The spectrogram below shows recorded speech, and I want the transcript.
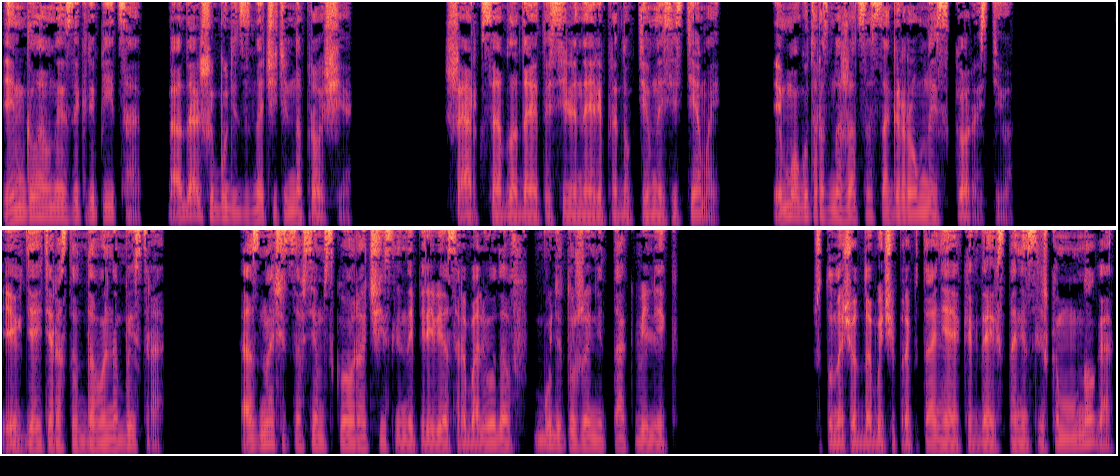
Им главное закрепиться, а дальше будет значительно проще. Шарксы обладают усиленной репродуктивной системой и могут размножаться с огромной скоростью. Их дети растут довольно быстро, а значит, совсем скоро численный перевес рыболюдов будет уже не так велик. Что насчет добычи пропитания, когда их станет слишком много?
